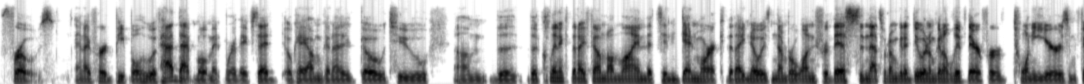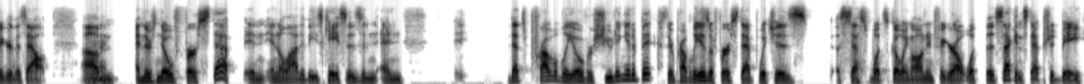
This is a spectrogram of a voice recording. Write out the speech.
froze and I've heard people who have had that moment where they've said, "Okay, I'm gonna go to um, the the clinic that I found online that's in Denmark that I know is number one for this, and that's what I'm gonna do, and I'm gonna live there for 20 years and figure this out." Um, And there's no first step in in a lot of these cases, and and that's probably overshooting it a bit because there probably is a first step, which is assess what's going on and figure out what the second step should be.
